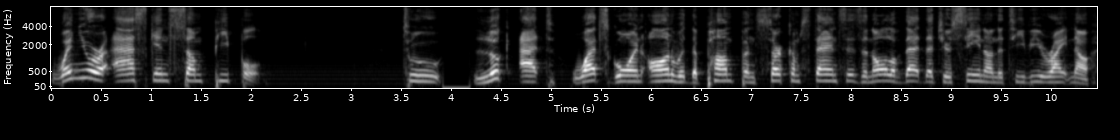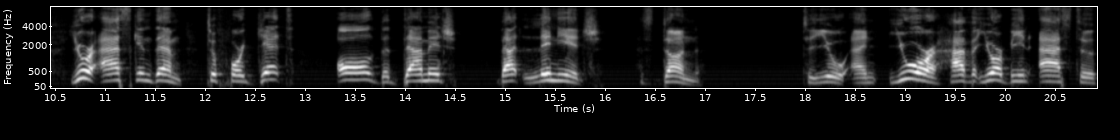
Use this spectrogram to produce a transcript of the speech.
when you're asking some people to look at what's going on with the pump and circumstances and all of that that you're seeing on the TV right now, you're asking them to forget all the damage that lineage has done to you and you are having you are being asked to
